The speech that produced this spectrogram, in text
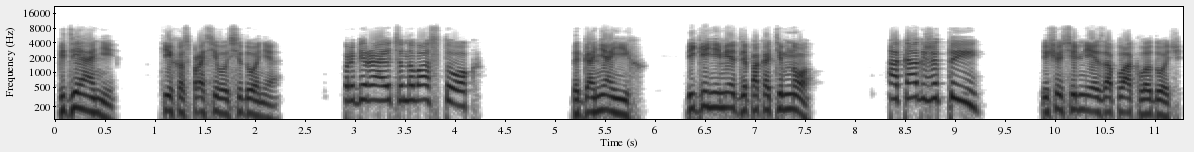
Где они?» — тихо спросила Сидония. «Пробираются на восток». «Догоняй их! Беги немедля, пока темно!» «А как же ты?» — еще сильнее заплакала дочь.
